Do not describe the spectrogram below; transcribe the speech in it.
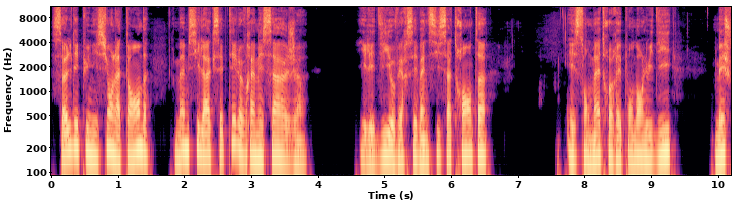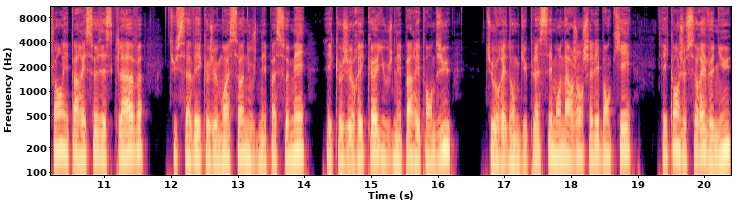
Seules des punitions l'attendent, même s'il a accepté le vrai message. Il est dit au verset 26 à 30 Et son maître répondant lui dit Méchant et paresseux esclave, tu savais que je moissonne où je n'ai pas semé et que je récueille où je n'ai pas répandu. Tu aurais donc dû placer mon argent chez les banquiers, et quand je serais venu,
